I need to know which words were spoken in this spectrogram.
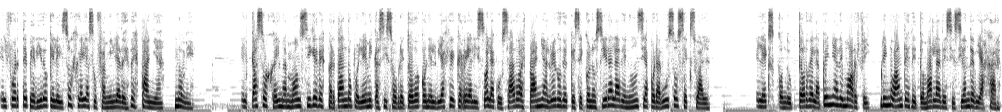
El fuerte pedido que le hizo Hey a su familia desde España, no me. El caso Hey Mamón sigue despertando polémicas y sobre todo con el viaje que realizó el acusado a España luego de que se conociera la denuncia por abuso sexual. El ex conductor de la Peña de Morphy, brindó antes de tomar la decisión de viajar.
